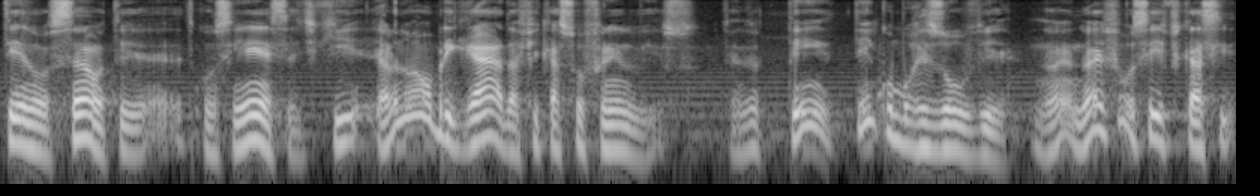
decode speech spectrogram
ter noção, ter consciência de que ela não é obrigada a ficar sofrendo isso. Entendeu? Tem, tem como resolver. Não é, não é você ficar se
